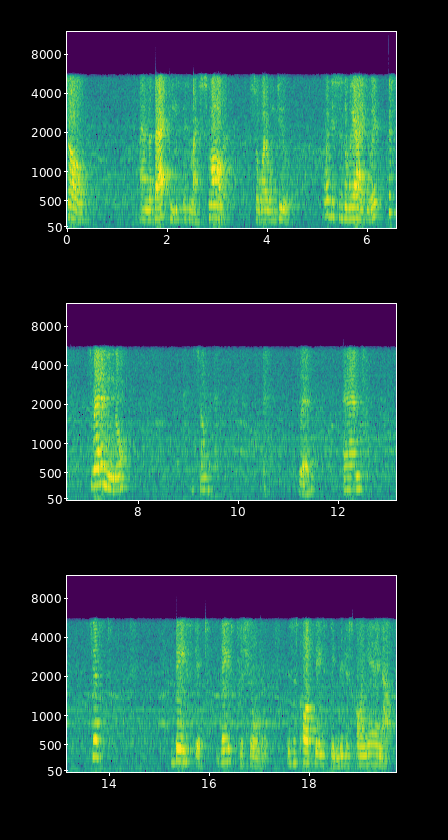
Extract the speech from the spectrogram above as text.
So, and the back piece is much smaller. So what do we do? Well, this is the way I do it. Just thread a needle with some thread and just baste it. Baste the shoulder. This is called basting. You're just going in and out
